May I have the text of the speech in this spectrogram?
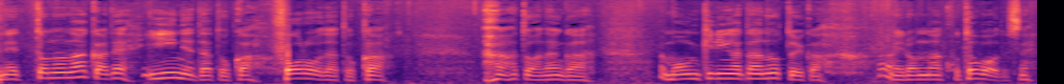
ネットの中でいいねだとかフォローだとか あとはなんか、紋切り型のというか、いろんな言葉をですね、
